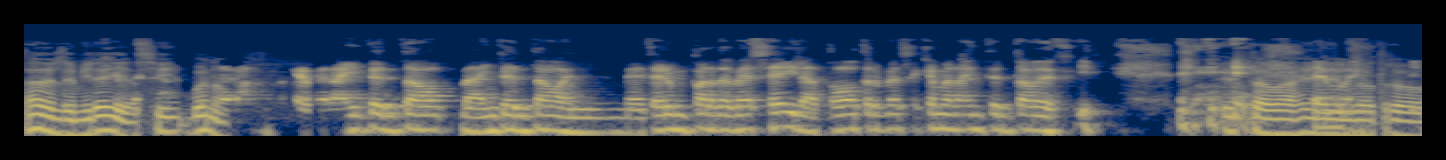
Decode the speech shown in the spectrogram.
Ah, del de Mireia, sí, bueno. Que me la ha intentado, me ha intentado meter un par de veces y las dos o tres veces que me la ha intentado decir. Estabas en el otro.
